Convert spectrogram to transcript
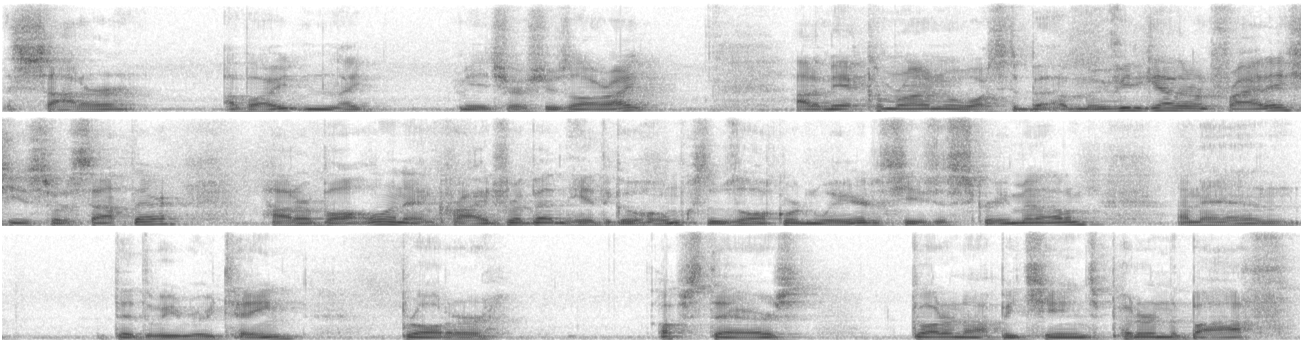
sat her about and like made sure she was alright. Had a mate come around, we watched a bit of a movie together on Friday. She just sort of sat there, had her bottle, and then cried for a bit, and he had to go home because it was awkward and weird. She was just screaming at him, and then did the wee routine, brought her upstairs, got her nappy changed, put her in the bath,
